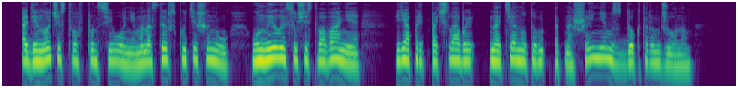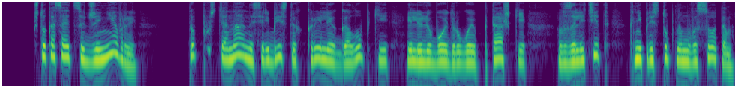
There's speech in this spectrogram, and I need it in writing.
— одиночество в пансионе, монастырскую тишину, унылое существование — я предпочла бы натянутым отношениям с доктором Джоном. Что касается Дженевры — то пусть она на серебристых крыльях голубки или любой другой пташки взлетит к неприступным высотам,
